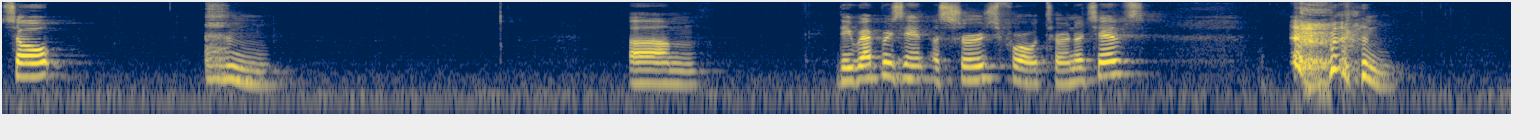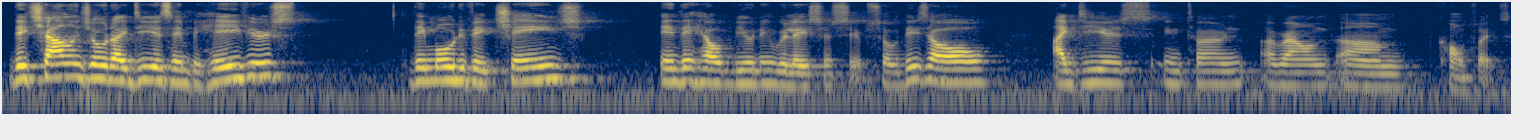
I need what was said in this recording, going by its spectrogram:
So Um, they represent a search for alternatives. they challenge old ideas and behaviors. They motivate change, and they help building relationships. So these are all ideas in turn around um, conflict.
